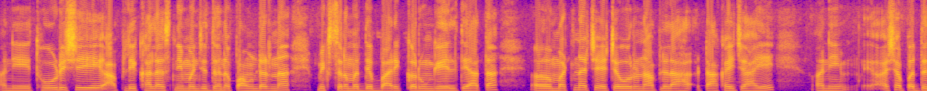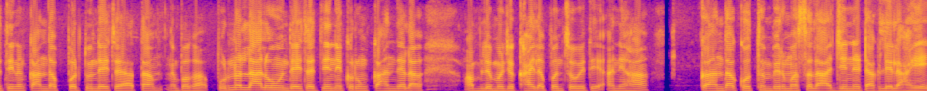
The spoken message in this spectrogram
आणि थोडीशी आपली खलासणी म्हणजे धन पावडर ना मिक्सरमध्ये बारीक करून घेईल ते आता. मटणाच्या याच्यावरून आपल्याला हा- टाकायचे आहे. आणि अशा पद्धतीनं कांदा परतून द्यायचा आहे. आता बघा पूर्ण लाल होऊन द्यायचा जेणेकरून कांद्याला आपले म्हणजे खायला पण चव येते. आणि हा कांदा कोथिंबीर मसाला आजीने टाकलेला आहे.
